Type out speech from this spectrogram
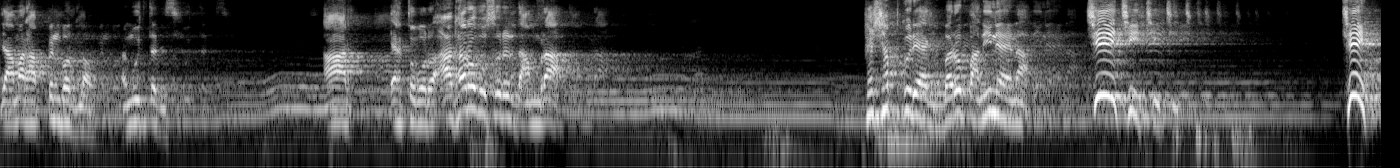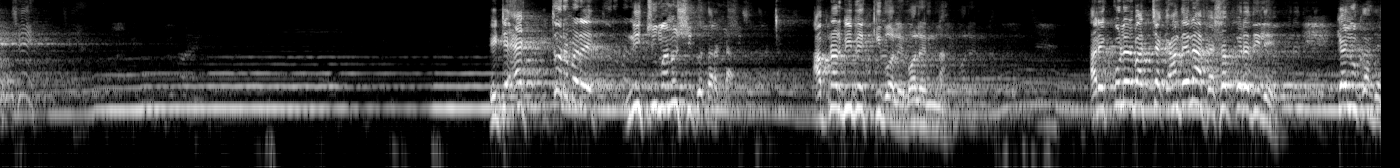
যে আমার হাফ প্যান্ট বদলাও। আর এত বড় আঠারো বছরের আমরা পেশাব করে একবারও পানি নেয় না। ছি ছি ছি ছি ছি এটা একবারে নিচু মানসিকতার কাজ। আপনার বিবেক কি বলে? বলেন না। আরে কোলের বাচ্চা কাঁদে না পেশাব করে দিলে? কেন কাঁদে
